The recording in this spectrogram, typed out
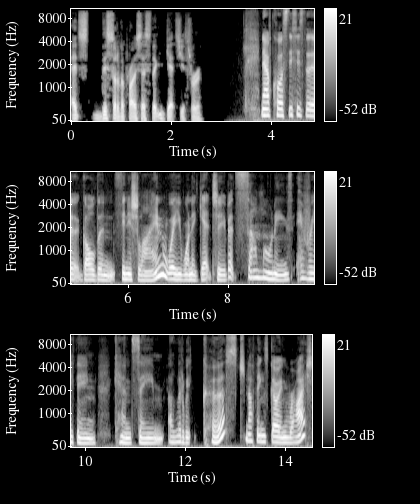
It's this sort of a process that gets you through. Now, of course, this is the golden finish line where you want to get to, but some mornings everything can seem a little bit cursed. Nothing's going right.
